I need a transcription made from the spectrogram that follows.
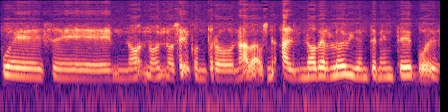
pues eh, no, no, no, se encontró nada. al no verlo, evidentemente, pues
